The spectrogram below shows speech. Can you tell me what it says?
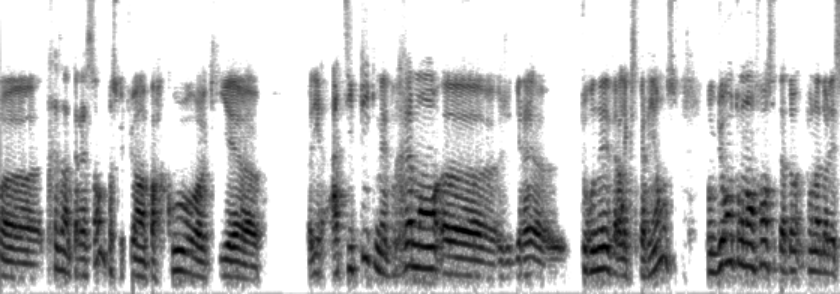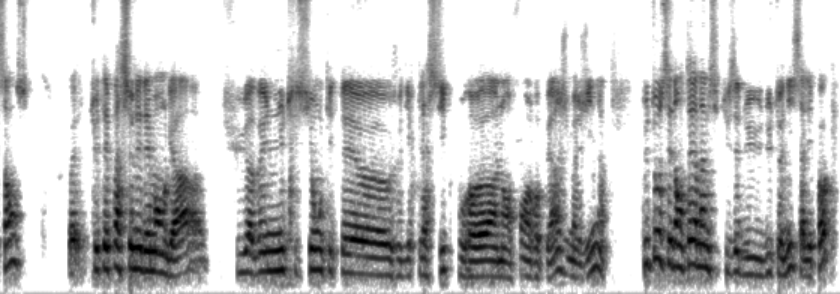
très intéressantes parce que tu as un parcours qui est pas dire atypique, mais vraiment, euh, je dirais, euh, tourné vers l'expérience. Donc, durant ton enfance et ton adolescence, tu étais passionné des mangas, tu avais une nutrition qui était, euh, je veux dire, classique pour un enfant européen, j'imagine. Plutôt sédentaire, même si tu faisais du, tennis à l'époque.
